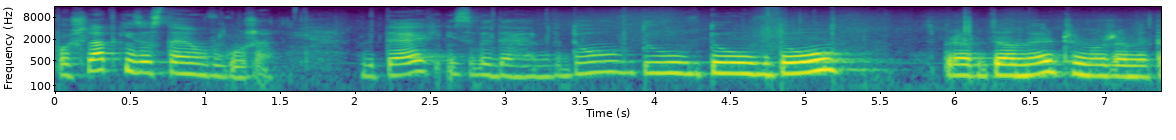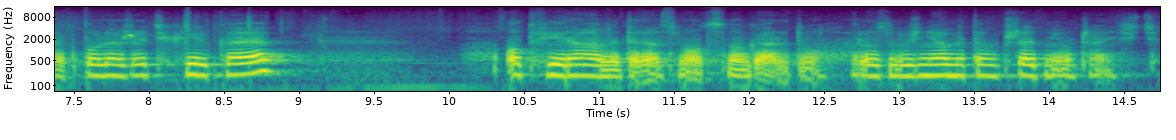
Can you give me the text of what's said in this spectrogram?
pośladki zostają w górze. Wdech i z wydechem w dół, w dół, w dół, w dół. Sprawdzamy, czy możemy tak poleżeć chwilkę. Otwieramy teraz mocno gardło. Rozluźniamy tę przednią część.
